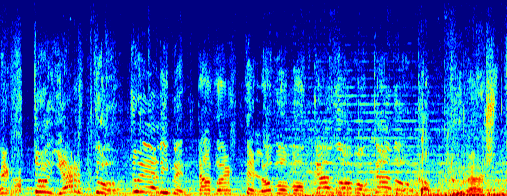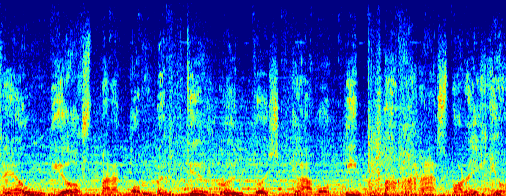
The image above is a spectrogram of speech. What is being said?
¡Estoy harto! ¡Yo he alimentado a este lobo bocado a bocado! Capturaste a un dios para convertirlo en tu esclavo y pagarás por ello.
